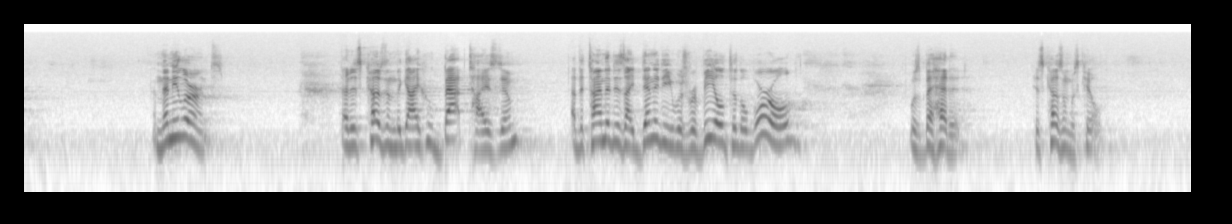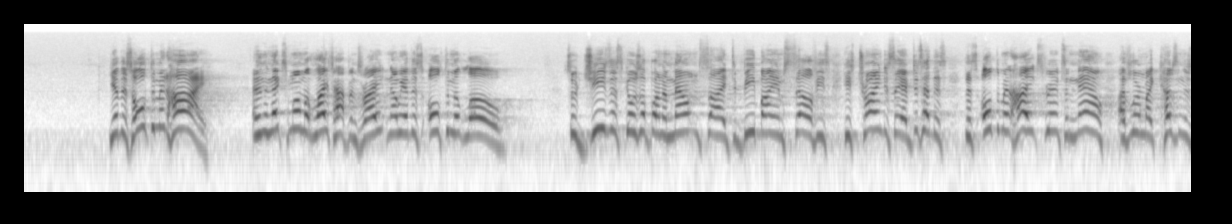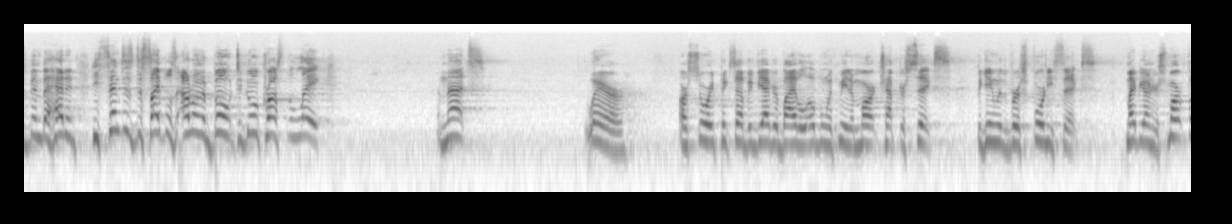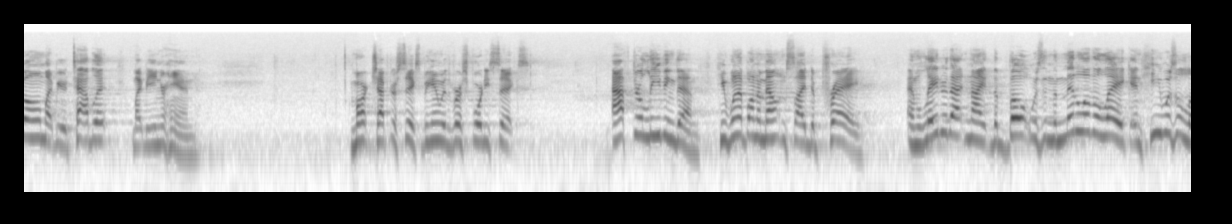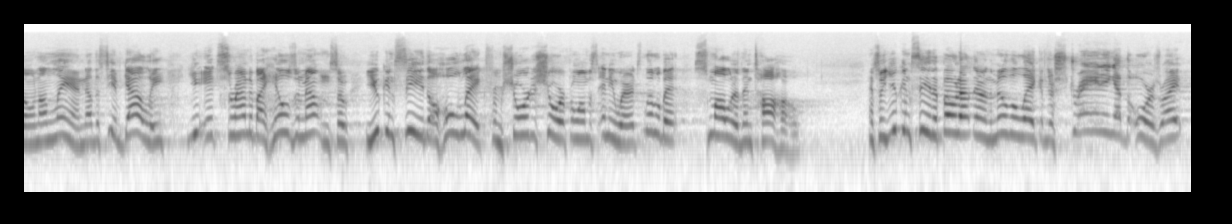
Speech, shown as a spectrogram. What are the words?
And then he learns that his cousin, the guy who baptized him, at the time that his identity was revealed to the world, was beheaded. His cousin was killed. You have this ultimate high, and in the next moment, life happens, right? Now we have this ultimate low. So Jesus goes up on a mountainside to be by himself. He's, he's trying to say, I've just had this, this ultimate high experience, and now I've learned my cousin has been beheaded. He sends his disciples out on a boat to go across the lake. And that's where our story picks up. If you have your Bible, open with me to Mark chapter 6 beginning with verse 46. Might be on your smartphone, might be your tablet, might be in your hand. Mark chapter 6, beginning with verse 46. After leaving them, he went up on a mountainside to pray. And later that night, the boat was in the middle of the lake and he was alone on land. Now, the Sea of Galilee, it's surrounded by hills and mountains, so you can see the whole lake from shore to shore from almost anywhere. It's a little bit smaller than Tahoe. And so you can see the boat out there in the middle of the lake, and they're straining at the oars, right?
